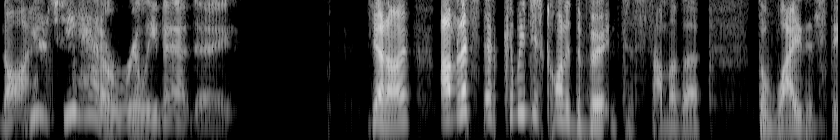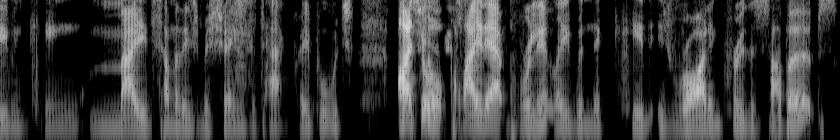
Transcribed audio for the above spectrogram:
knife. yeah, she had a really bad day. You know, um, let's can we just kind of divert into some of the the way that Stephen King made some of these machines attack people, which I Sure. thought played out brilliantly when the kid is riding through the suburbs.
